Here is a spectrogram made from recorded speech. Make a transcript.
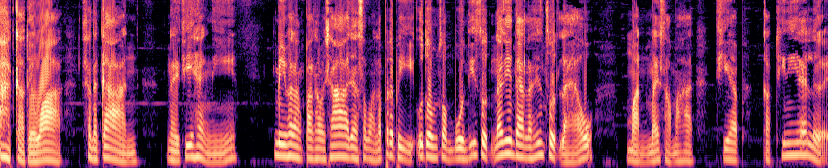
อาจกล่าวได้ว่าสถานการณ์ในที่แห่งนี้ มีพลังปานธรรมชาติอย่างสวรรค์และประพีอุดมสมบูรณ์ที่สุดในดินแดนและที่สุดแล้ว มันไม่สามารถเทียบกับที่นี่ได้เลย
